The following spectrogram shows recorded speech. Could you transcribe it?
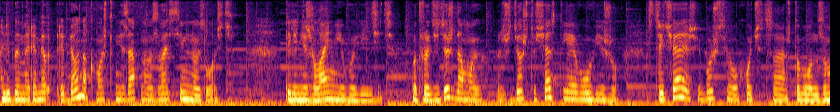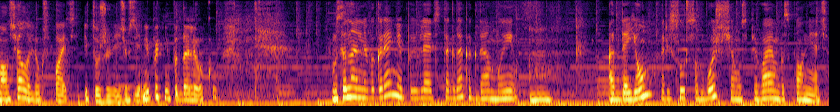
любимый ребенок может внезапно вызывать сильную злость или нежелание его видеть. Вот вроде идешь домой, ждешь, что сейчас я его увижу. Встречаешь, и больше всего хочется, чтобы он замолчал и лег спать. И тоже видишь где-нибудь неподалеку. Эмоциональное выгорание появляется тогда, когда мы отдаем ресурсов больше, чем успеваем восполнять.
